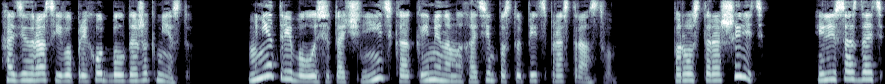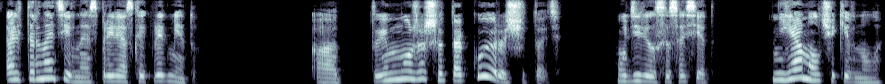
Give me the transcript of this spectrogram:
Один раз его приход был даже к месту. Мне требовалось уточнить, как именно мы хотим поступить с пространством. Просто расширить? Или создать альтернативное с привязкой к предмету? «А ты можешь и такое рассчитать?» — удивился сосед. Я молча кивнула.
